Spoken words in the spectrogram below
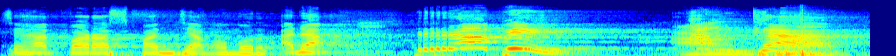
sehat waras panjang umur ada Rabi Angkat.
